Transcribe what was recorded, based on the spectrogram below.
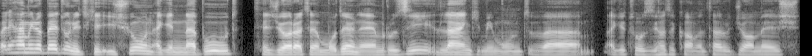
ولی همین رو بدونید که ایشون اگه نبود تجارت مدرن امروزی لنگ میموند و اگه توضیحات کاملتر و جامعش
